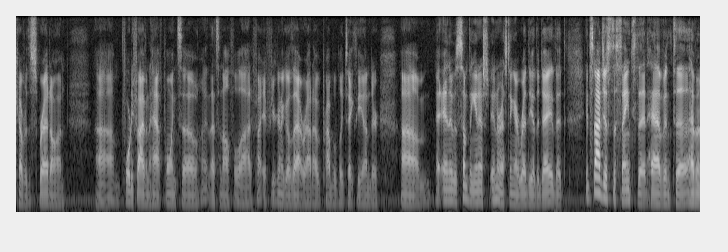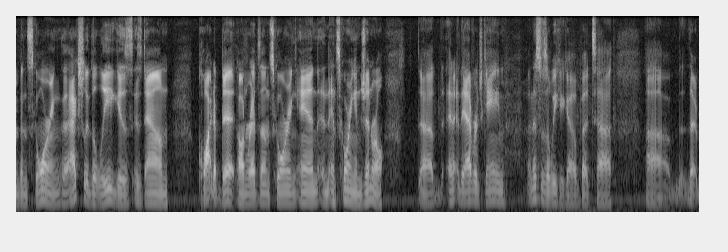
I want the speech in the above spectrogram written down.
cover the spread on. Um, 45 and a half points, though, that's an awful lot. If, I, if you're going to go that route, I would probably take the under. Um, and it was something in- interesting I read the other day that it's not just the Saints that haven't uh, haven't been scoring. Actually, the league is is down quite a bit on red zone scoring and and, and scoring in general. Uh, the average game, and this was a week ago, but uh, uh, the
